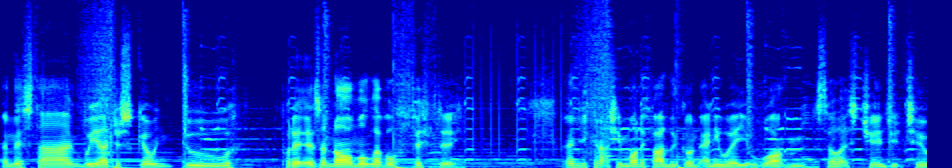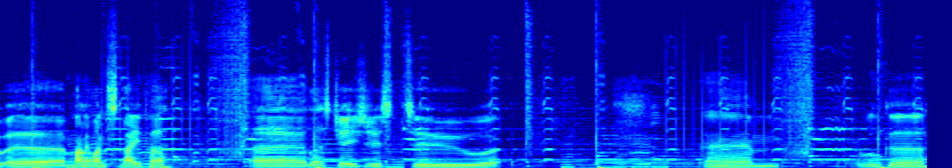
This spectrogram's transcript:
And this time we are just going to put it as a normal level 50 and you can actually modify the gun any way you want so let's change it to a Maliwan sniper uh, let's change this to um, go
